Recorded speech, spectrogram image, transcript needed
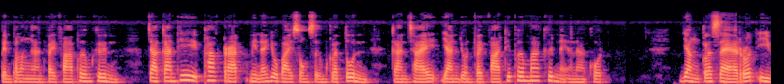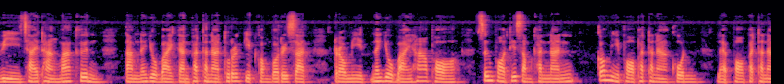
เป็นพลังงานไฟฟ้าเพิ่มขึ้น จากการที่ภาครัฐมีนโยบายส่งเสริมกระตุ้น การใช้ยานยนต์ไฟฟ้าที่เพิ่มมากขึ้นในอนาคต อย่างกระแสรถ EV ใช้ทางมากขึ้น ตามนโยบายการพัฒนาธุรกิจของบริษัท เรามีนโยบาย 5 พอ ซึ่งพอที่สำคัญนั้น ก็มีพอพัฒนาคน และพอพัฒนา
